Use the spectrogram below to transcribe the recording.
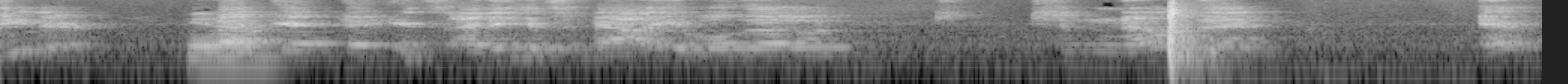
You. You know? It, it- it's, I think it's valuable though to know that, ev-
